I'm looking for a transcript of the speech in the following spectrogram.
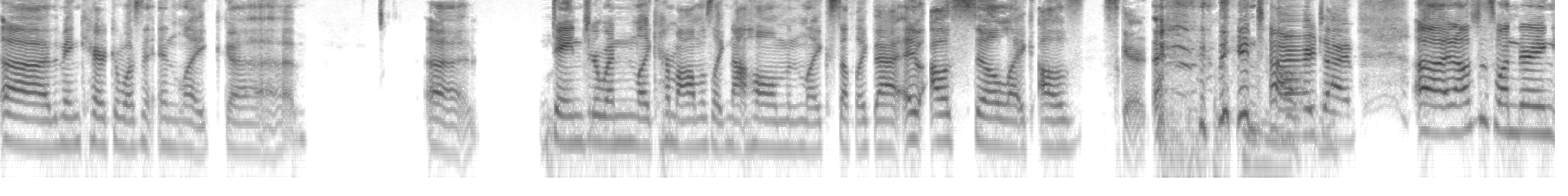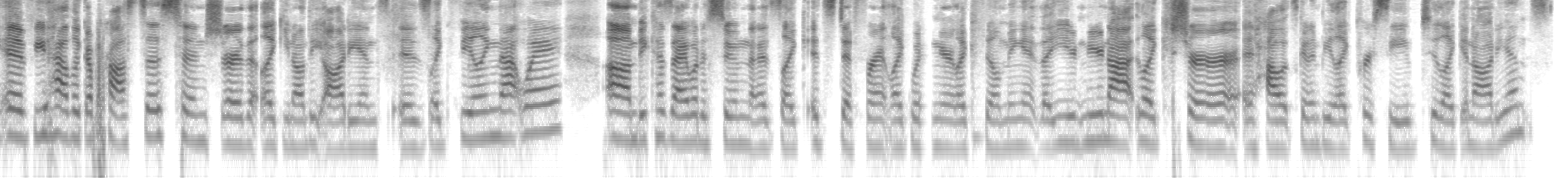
uh the main character wasn't in like uh uh danger when like her mom was like not home and like stuff like that. I, I was still like i was scared the entire time. Uh, and i was just wondering if you have like a process to ensure that like you know the audience is like feeling that way? Um because i would assume that it's like it's different like when you're like filming it that you, you're not like sure how it's going to be like perceived to like an audience?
